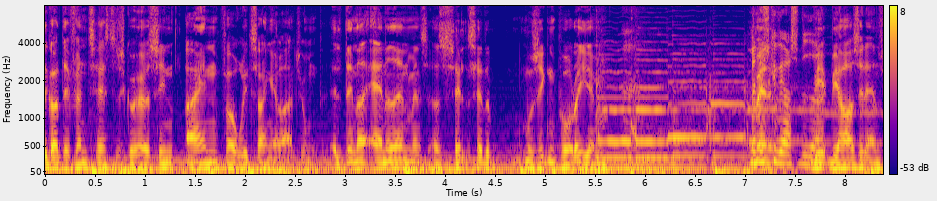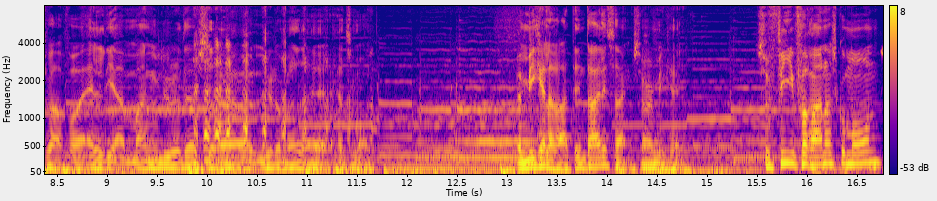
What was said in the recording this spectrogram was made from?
Ved godt, det er fantastisk at høre sin egen favoritsang i radioen. Eller det er noget andet, end man selv sætter musikken på derhjemme. Men nu skal vi også videre. Vi, vi har også et ansvar for alle de her mange lytter, der sidder og lytter med uh, her til morgen. Men Michael har ret. Det er en dejlig sang. Sorry, Michael. Sofie fra Randers, godmorgen.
